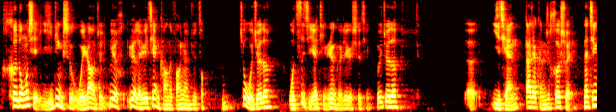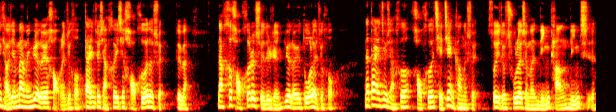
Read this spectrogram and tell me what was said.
喝东西一定是围绕着越越来越健康的方向去走。就我觉得我自己也挺认可这个事情，我就觉得，呃，以前大家可能是喝水，那经济条件慢慢越来越好了之后，大家就想喝一些好喝的水，对吧？那喝好喝的水的人越来越多了之后，那大家就想喝好喝且健康的水，所以就出了什么零糖零脂。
